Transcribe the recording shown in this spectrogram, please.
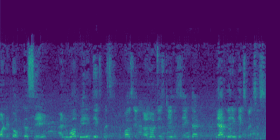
What did doctors say and who are bearing the expenses? Because Arjun's team is saying that they are bearing the expenses.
